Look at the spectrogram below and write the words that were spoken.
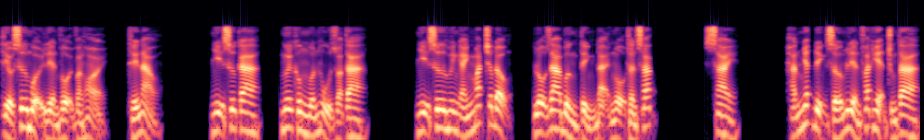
Tiểu sư mội liền vội vàng hỏi, thế nào? Nhị sư ca, ngươi không muốn hủ dọa ta? Nhị sư huynh ánh mắt chất động, lộ ra bừng tỉnh đại nộ thần sắc. Sai. Hắn nhất định sớm liền phát hiện chúng ta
